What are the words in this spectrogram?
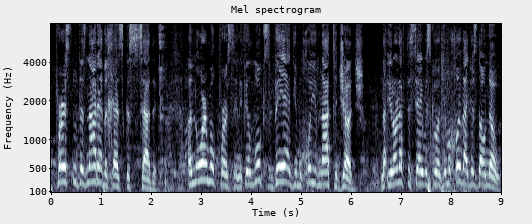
person who does not have a cheskas tzaddik. A normal person, if it looks bad, you're not to judge. you don't have to say it was good. You're I just don't know.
